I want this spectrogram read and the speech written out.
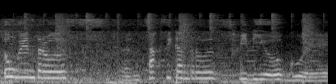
Tungguin terus dan saksikan terus video gue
